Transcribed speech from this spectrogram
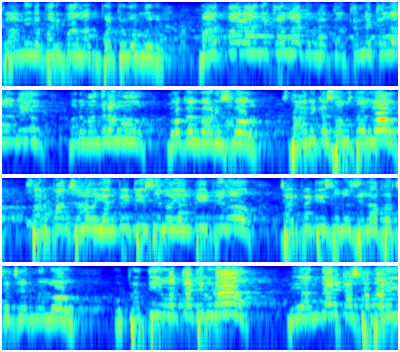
గ్రామీణ పరిపాలనకు పట్టుబొమ్మలు. మహాత్మా గాంధీ కళ్ళ కన్న కళ్ళలని మనం అందరము లోకల్ బాడీస్లో స్థానిక సంస్థల్లో సర్పంచ్లు ఎంపీటీసీలు ఎంపీపీలు జడ్పీటీసీలు జిల్లా పరిషత్ చైర్మన్లు ప్రతి ఒక్కటి కూడా మీ అందరు కష్టపడి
